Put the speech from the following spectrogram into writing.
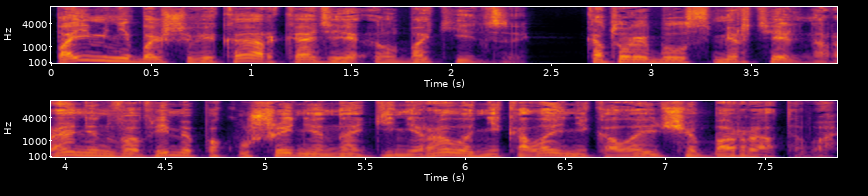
по имени большевика Аркадия Элбакидзе, который был смертельно ранен во время покушения на генерала Николая Николаевича Баратова,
